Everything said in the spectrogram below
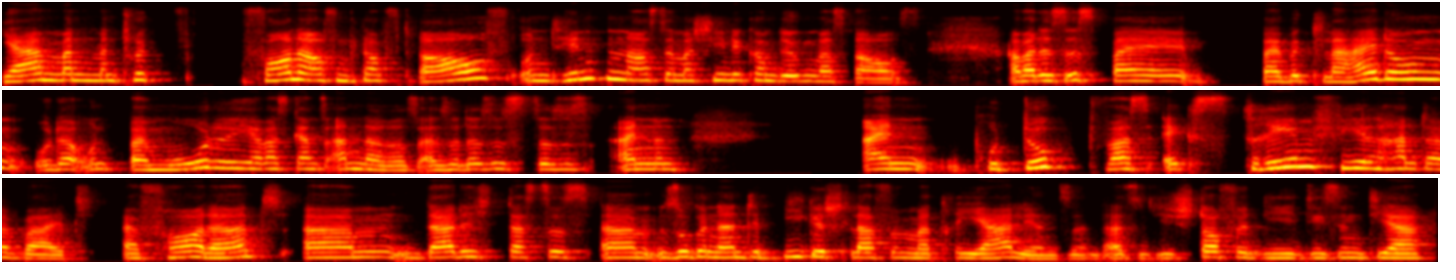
Ja, man, man drückt vorne auf den Knopf drauf und hinten aus der Maschine kommt irgendwas raus. Aber das ist bei, bei Bekleidung oder und bei Mode ja was ganz anderes. Also das ist, das ist ein, ein Produkt, was extrem viel Handarbeit erfordert, ähm, dadurch, dass das ähm, sogenannte biegeschlaffe Materialien sind. Also die Stoffe, die, die sind ja,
